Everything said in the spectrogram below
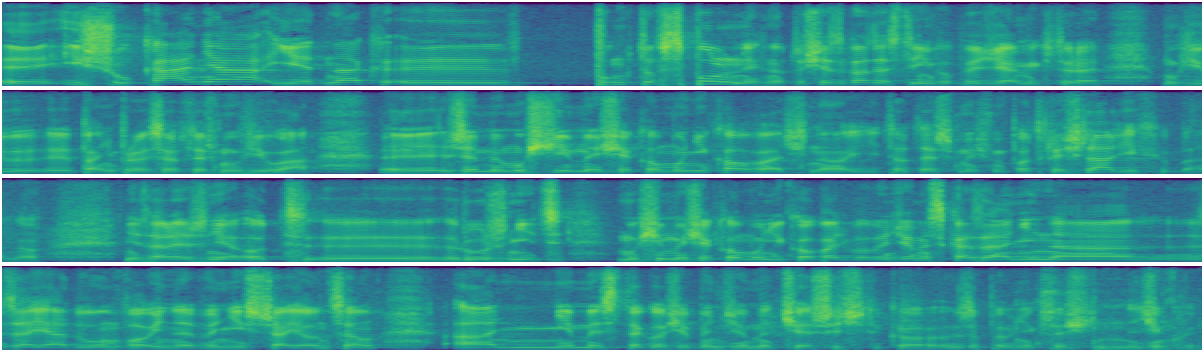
y, i szukania jednak y, punktów wspólnych. No tu się zgodzę z tymi wypowiedziami, które mówiły, y, pani profesor też mówiła, y, że my musimy się komunikować. No i to też myśmy podkreślali chyba. No. Niezależnie od y, różnic musimy się komunikować, bo będziemy skazani na zajadłą wojnę wyniszczającą, a nie my z tego się będziemy cieszyć, tylko zupełnie ktoś inny. Dziękuję.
